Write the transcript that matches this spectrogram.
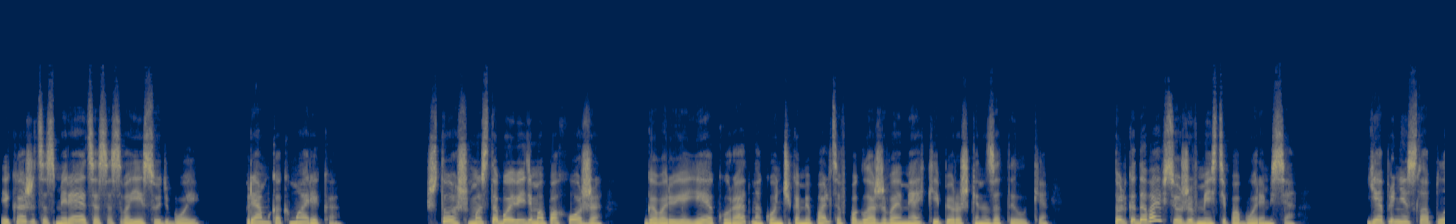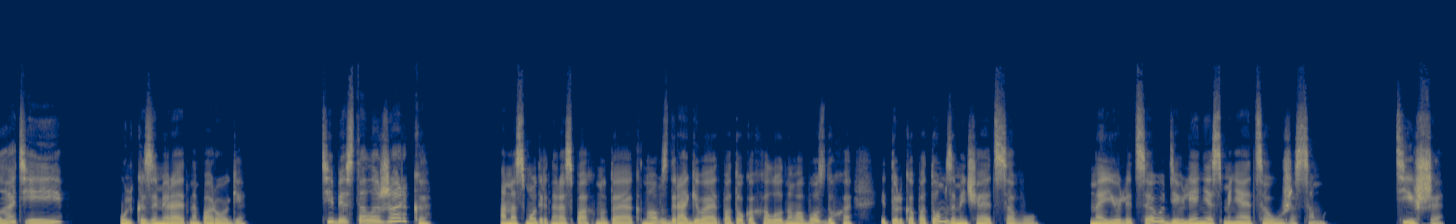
и, кажется, смиряется со своей судьбой. Прям как Марика. «Что ж, мы с тобой, видимо, похожи», — говорю я ей аккуратно, кончиками пальцев поглаживая мягкие перышки на затылке. «Только давай все же вместе поборемся. Я принесла платье и...» Улька замирает на пороге. «Тебе стало жарко?» Она смотрит на распахнутое окно, вздрагивая от потока холодного воздуха и только потом замечает сову. На ее лице удивление сменяется ужасом. «Тише!»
